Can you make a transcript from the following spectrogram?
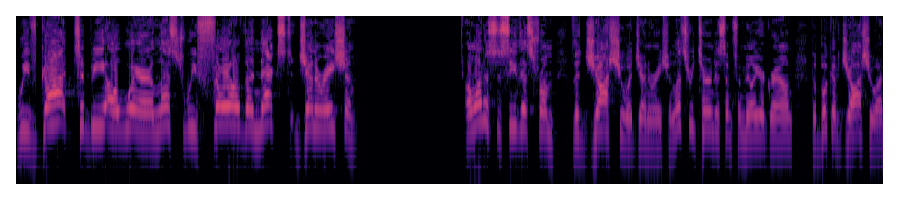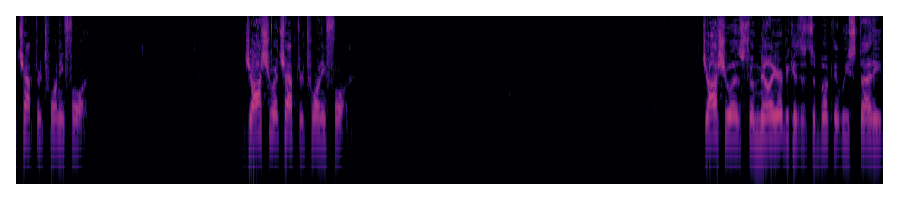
we've got to be aware lest we fail the next generation. I want us to see this from the Joshua generation. Let's return to some familiar ground, the book of Joshua, chapter 24. Joshua chapter 24. Joshua is familiar because it's a book that we studied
